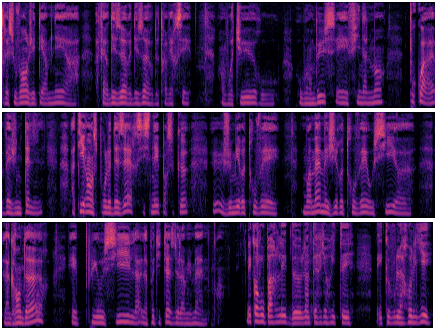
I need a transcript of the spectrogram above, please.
Très souvent, été amené à, à faire des heures et des heures de traversée en voiture ou, ou en bus et finalement, pourquoi avais-je une telle attirance pour le désert si ce n'est parce que euh, je m'y retrouvais moi-même et j'y retrouvais aussi euh, la grandeur, et puis aussi la, la petitesse de l'âme humaine. Quoi. Mais quand vous parlez de l'intériorité et que vous la reliez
